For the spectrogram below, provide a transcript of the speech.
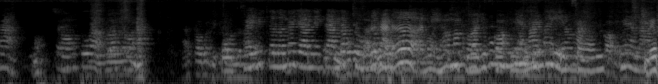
ค่ะสองตัวพอสองโปรดใช้วิจารณญาณในการรับชมเด้อค่ะเด้ออันนี้เขามาขอยุกเกาะแม่ไม้ไม่เนาะค่ะแม่นะเรียบ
